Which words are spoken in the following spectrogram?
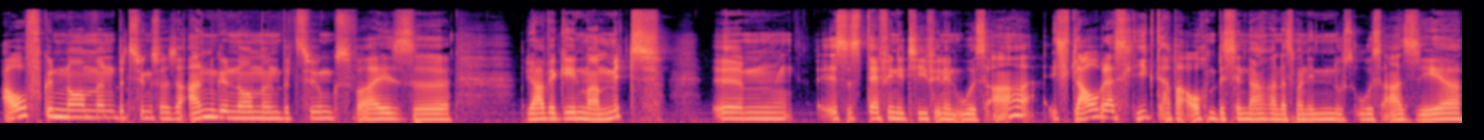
aufgenommen bzw. angenommen bzw. ja, wir gehen mal mit. Ähm, ist es definitiv in den USA. Ich glaube, das liegt aber auch ein bisschen daran, dass man in den USA sehr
